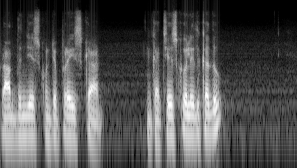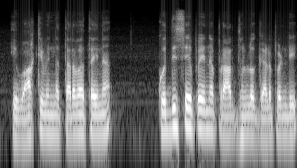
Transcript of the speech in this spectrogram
ప్రార్థన చేసుకుంటే ప్రైజ్ కార్డ్. ఇంకా చేసుకోలేదు కదూ? ఈ వాక్యం విన్న తర్వాత అయినా కొద్దిసేపు అయినా ప్రార్థనలో గడపండి.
